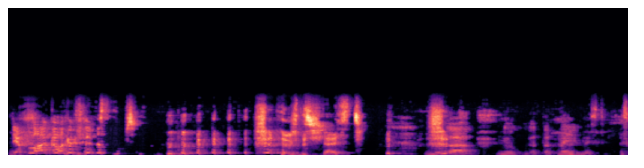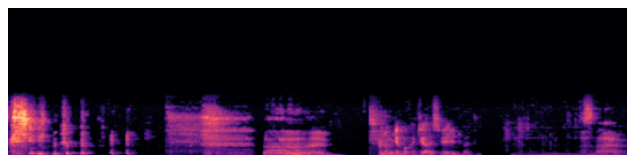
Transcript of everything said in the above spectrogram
Я плакала, когда это слушала. Это счастье. Ну да, ну от, от наивности, скорее. Ну, мне бы хотелось верить в это. Не знаю,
